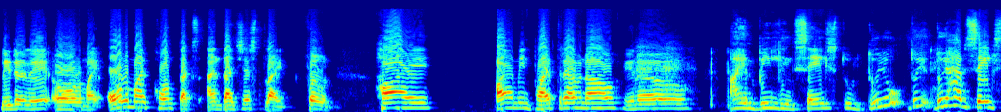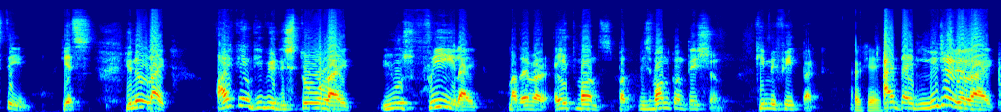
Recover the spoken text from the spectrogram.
literally, or my all my contacts, and I just like phone. Hi, I am in Pipedrive now. You know, I am building sales tool. Do you do you do you have sales team? Yes. You know, like I can give you this tool, like use free, like whatever, eight months, but with one condition: give me feedback. Okay. And I literally like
